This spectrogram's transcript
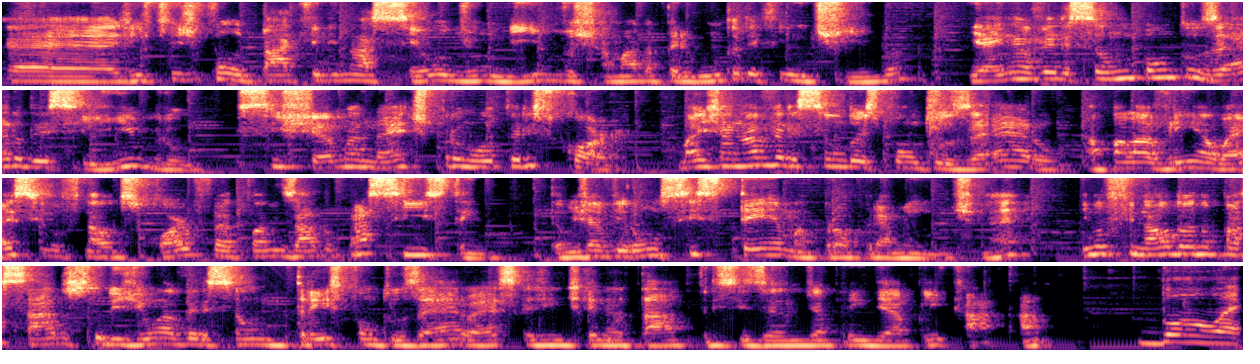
é, a gente precisa contar que ele nasceu de um livro chamado Pergunta Definitiva. E aí, na versão 1.0 desse livro, se chama Net Promoter Score. Mas já na versão 2.0, a palavrinha S no final do score foi atualizado para System. Então já virou um sistema propriamente, né? E no final do ano passado surgiu uma versão 3.0, essa a gente ainda está precisando de aprender a aplicar, tá? Boa.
